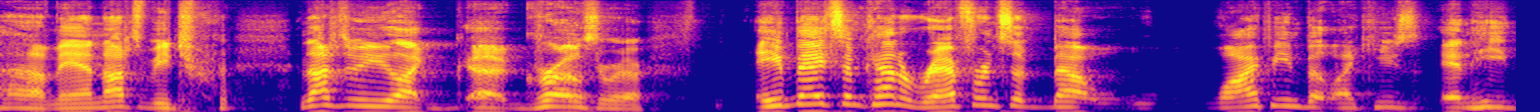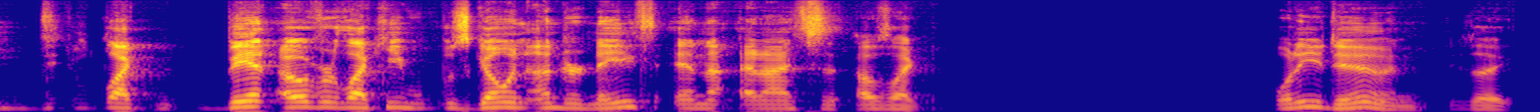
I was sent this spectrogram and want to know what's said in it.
oh man, not to be, not to be like uh, gross or whatever. He made some kind of reference about wiping, but like he's and he like bent over like he was going underneath, and and I I was like, what are you doing? He's like,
